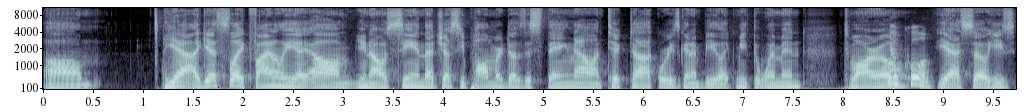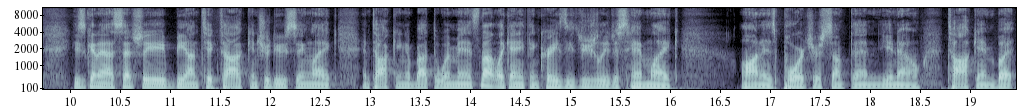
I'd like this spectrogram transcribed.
Um, yeah, I guess like finally, I, um, you know, seeing that Jesse Palmer does this thing now on TikTok where he's gonna be like meet the women tomorrow. Oh, cool. Yeah, so he's he's gonna essentially be on TikTok introducing like and talking about the women. It's not like anything crazy. It's usually just him like on his porch or something, you know, talking. But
